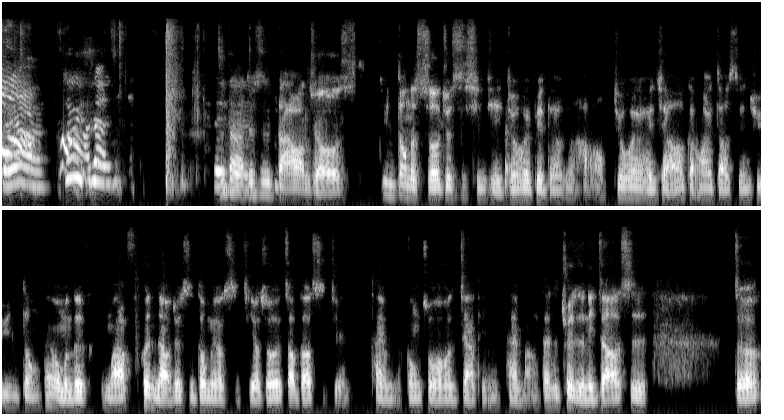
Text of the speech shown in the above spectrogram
怎样？朱医师，真的就是打网球。运动的时候，就是心情就会变得很好，就会很想要赶快找时间去运动。但我们的麻困扰就是都没有时间，有时候找不到时间，太工作或者家庭太忙。但是确实，你只要是则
